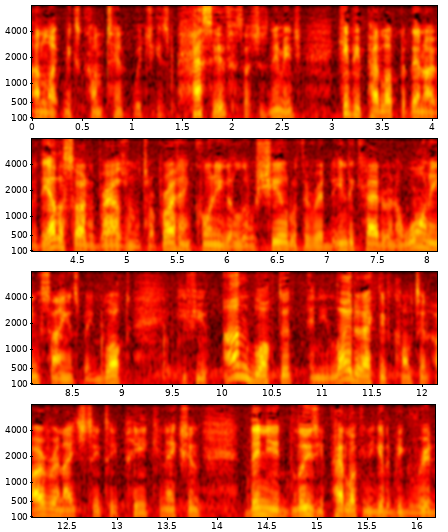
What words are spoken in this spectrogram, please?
unlike mixed content, which is passive, such as an image, keep your padlock, but then over the other side of the browser on the top right hand corner, you've got a little shield with a red indicator and a warning saying it's been blocked. If you unblocked it and you loaded active content over an HTTP connection, then you'd lose your padlock and you get a big red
